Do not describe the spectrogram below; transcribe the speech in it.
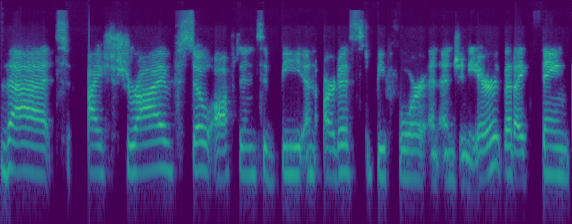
that i strive so often to be an artist before an engineer that i think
